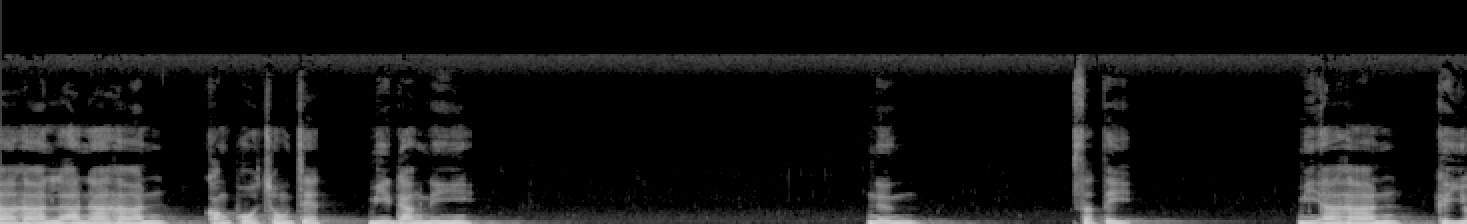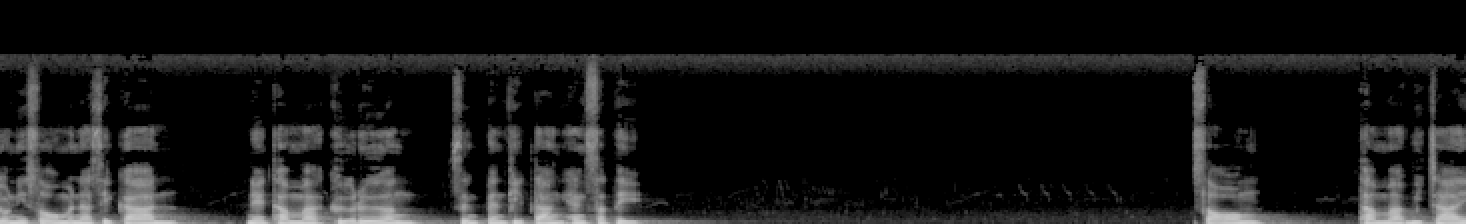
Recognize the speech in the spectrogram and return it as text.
อาหารและอนาหารของโพชฌงเจ็ดมีดังนี้หนึ่งสติ มีอาหารคือโยนิโสมนสิการ ในธรรมะคือเรื่องซึ่งเป็นที่ตั้งแห่งสติ 2. ธรรมวิจัย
